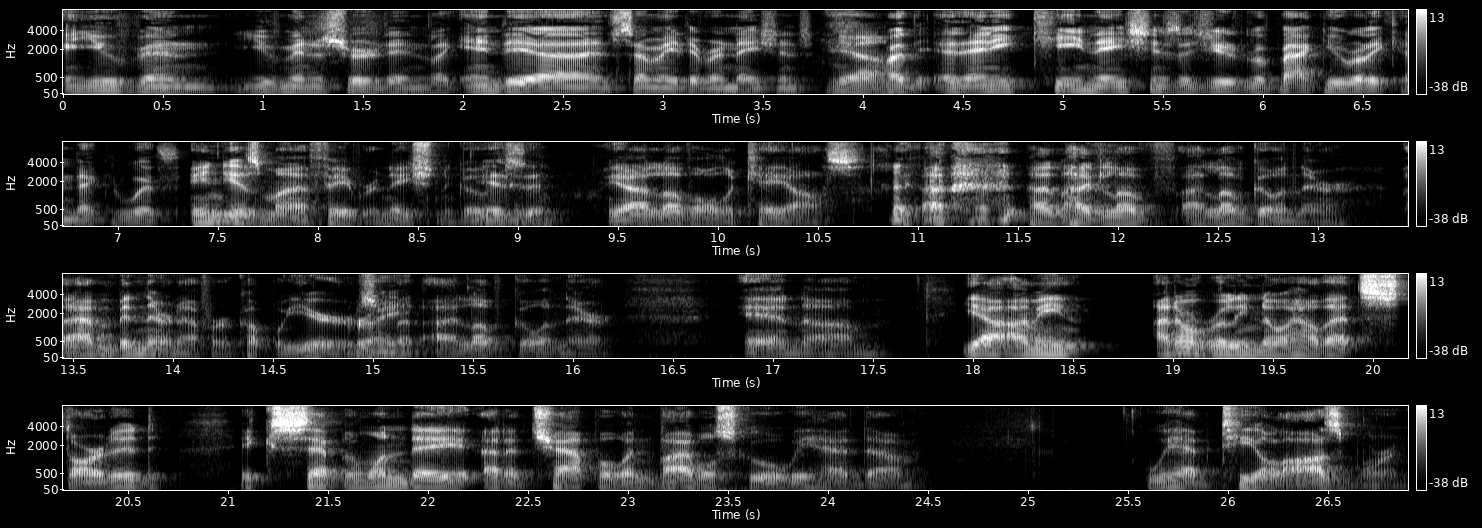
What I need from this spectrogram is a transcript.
and you've been you've ministered in like India and so many different nations. Yeah. Are, there, are there any key nations that you look back you really connected with? India is my favorite nation to go is to. It? Yeah, I love all the chaos. I, I love I love going there. But I haven't been there now for a couple years. Right. But I love going there. And um, yeah, I mean, I don't really know how that started, except one day at a chapel in Bible school, we had um, we had T.L. Osborn.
